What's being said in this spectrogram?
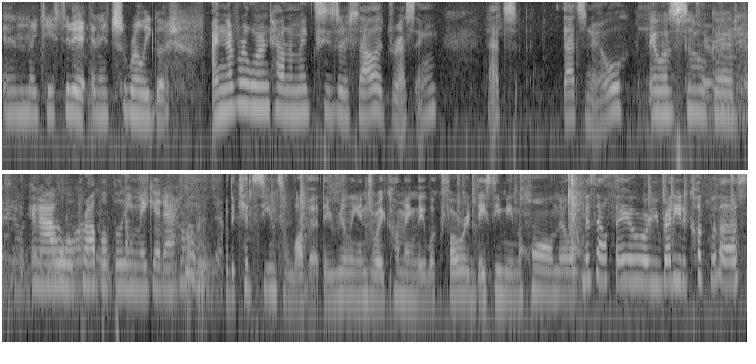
and I tasted it, and it's really good. I never learned how to make Caesar salad dressing. That's that's new. It was so good, and I will probably make it at home. The kids seem to love it. They really enjoy coming. They look forward. They see me in the hall and they're like, Miss Alfeo, are you ready to cook with us?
